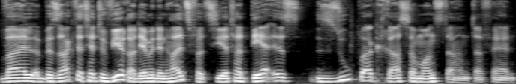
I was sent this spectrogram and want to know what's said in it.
weil besagter Tätowierer, der mir den Hals verziert hat, der ist super krasser Monster Hunter-Fan.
